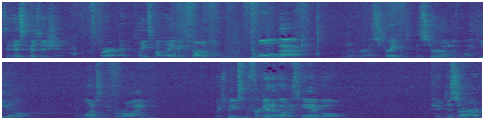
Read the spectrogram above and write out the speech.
to this position where I place my leg in front of him, fall back, deliver a strike to the sternum with my heel, and one to the groin, which makes him forget about his hanbo, which I disarm,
